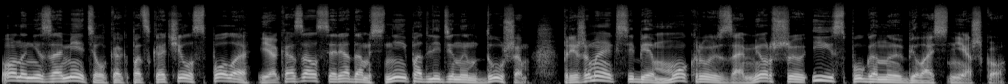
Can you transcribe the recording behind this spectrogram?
Он и не заметил, как подскочил с пола и оказался рядом с ней под ледяным душем, прижимая к себе мокрую, замерзшую и испуганную белоснежку.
